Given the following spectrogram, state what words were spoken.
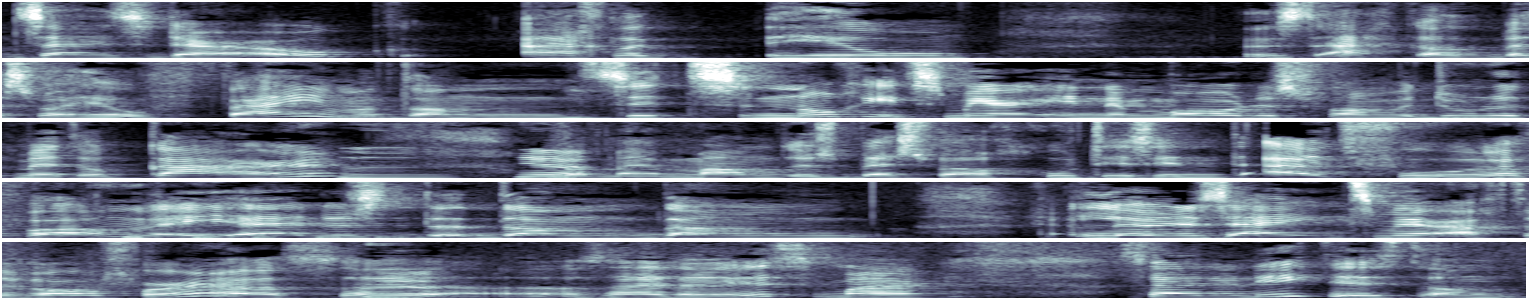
zijn ze daar ook eigenlijk heel. Dat is eigenlijk altijd best wel heel fijn, want dan zitten ze nog iets meer in de modus van we doen het met elkaar. Hmm. Ja. Omdat mijn man dus best wel goed is in het uitvoeren van, weet je. Dus dan, dan leunen zij iets meer achterover als, eh, Ja. als hij er is. Maar als hij er niet is, dan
